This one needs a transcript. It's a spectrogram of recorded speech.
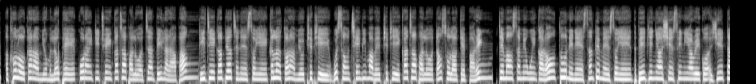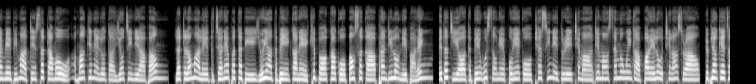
။အခုလိုကတာမျိုးမလုပ်ဖဲကိုယ်တိုင်တီထွင်ကကြပါလို့အကြံပေးလာတာပါ။ DJ ကပြချင်တဲ့ဆိုရင်ကလတ်သွားတာမျိုးဖြစ်ဖြစ်ဝစ်ဆောင်ချင်းပြီးမှပဲဖြစ်ဖြစ်ကကြပါလို့တောင်းဆိုလာခဲ့ပါတယ်။တင်မောင်ဆမ်မင်းဝင်းကတော့သူ့အနေနဲ့စမ်းသစ်မယ်ဆိုရင်သပင်ပညာရှင်စီနီယာတွေကိုအရင်တိုင်ပင်ပြီးမှတင်ဆက်တာမို့အမကင်းတယ်လို့သာယုံကြည်နေတာပါလက်တလုံးမှလည်းတကြံနဲ့ပတ်သက်ပြီးရိုးရသပင်ကနဲ့ခစ်ပေါ်ကကိုပေါင်းဆက်ကဖန်တီးလို့နေပါတယ်ဒေသကြီးရောသပင်ဝစ်စုံတဲ့ပုံရိပ်ကိုဖျက်ဆီးနေသူတွေထင်မှာတင်မောင်ဆမ်မဝင်းကပါတယ်လို့ထင်လားဆိုတော့ပြပြခဲ့ကြ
